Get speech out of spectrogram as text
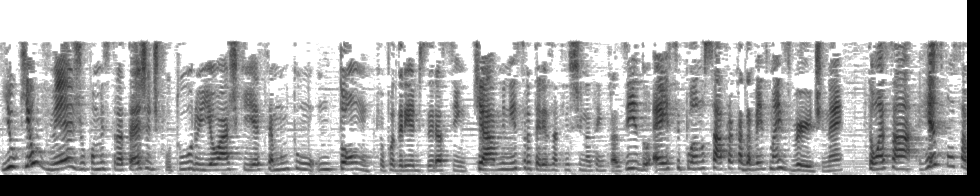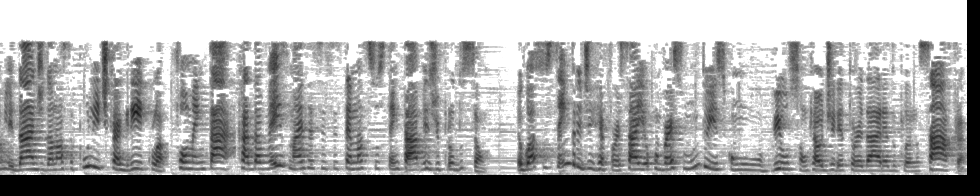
E o que eu vejo como estratégia de futuro, e eu acho que esse é muito um tom, que eu poderia dizer assim, que a ministra Tereza Cristina tem trazido, é esse plano safra cada vez mais verde, né? Então, essa responsabilidade da nossa política agrícola fomentar cada vez mais esses sistemas sustentáveis de produção. Eu gosto sempre de reforçar, e eu converso muito isso com o Wilson, que é o diretor da área do Plano Safra,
